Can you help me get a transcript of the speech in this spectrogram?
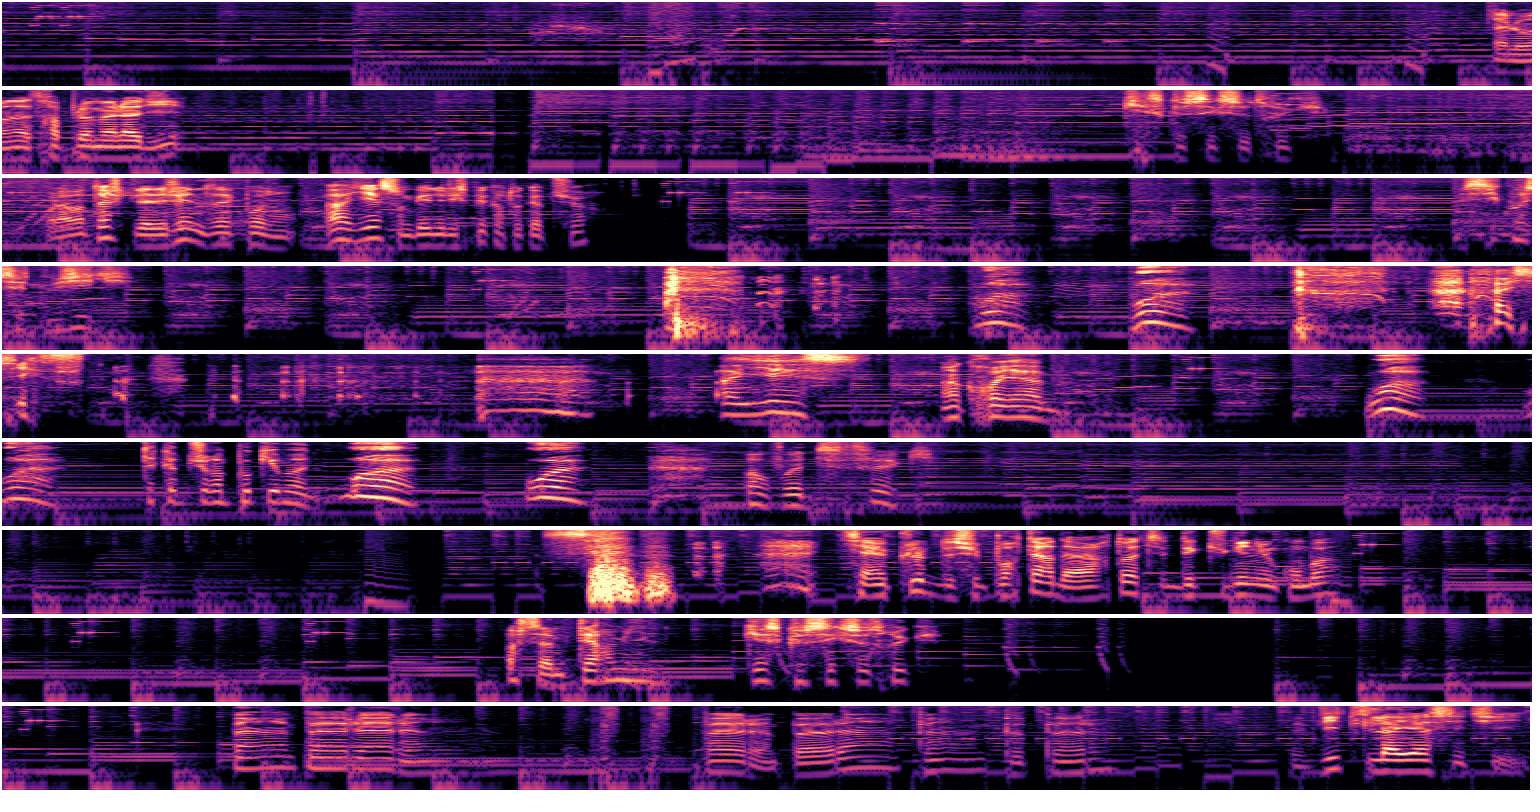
Allez, on attrape la maladie. Qu'est-ce que c'est que ce truc? Bon, l'avantage qu'il a déjà une attaque poison. Ah yes, on gagne de l'XP quand on capture. Mais c'est quoi cette musique? Ouais Ouais. Ah yes. Ah yes. Incroyable. Ouais Ouais. T'as capturé un Pokémon. Ouais Ouais. Oh what the fuck. Il y a un club de supporters derrière toi dès que tu gagnes un combat. Oh ça me termine. Qu'est-ce que c'est que ce truc? Vite Laia City.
